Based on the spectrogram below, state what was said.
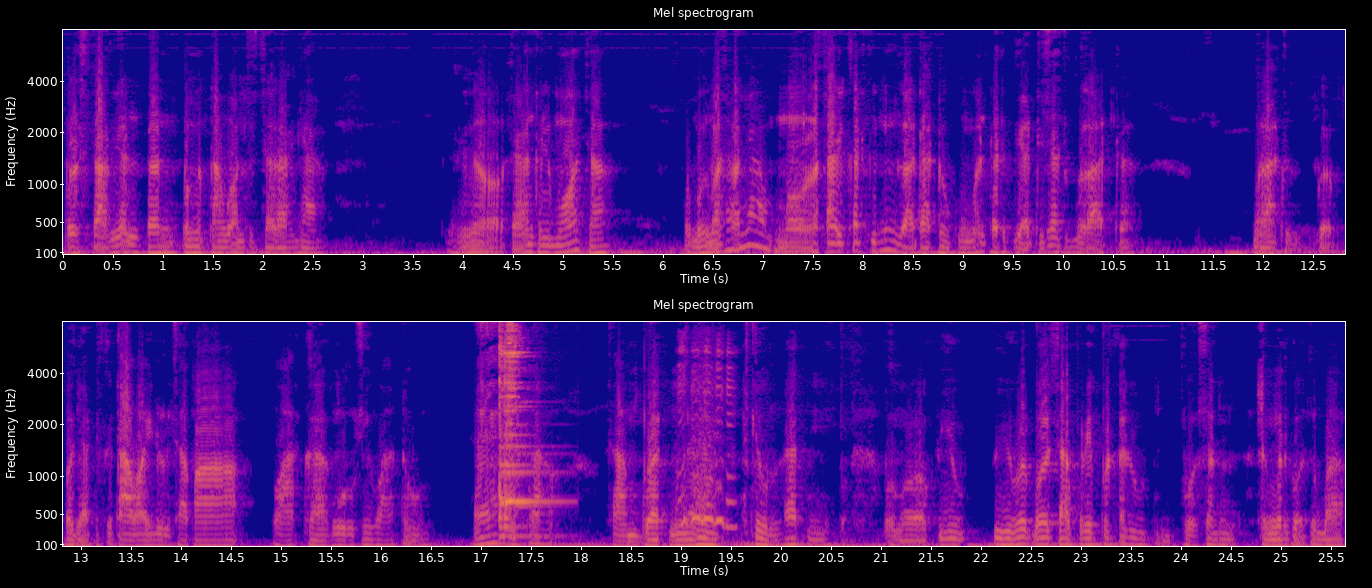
pelestarian dan pengetahuan sejarahnya. Jadi ya, saya terima aja. Namun masalahnya mau lestarikan gini nggak ada dukungan dari pihak desa juga ada. Malah banyak diketawain dulu sama warga ngurusi waktu eh sambat nih curhat nih. Mau view boleh saya ribet kan bosan denger kok cuma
